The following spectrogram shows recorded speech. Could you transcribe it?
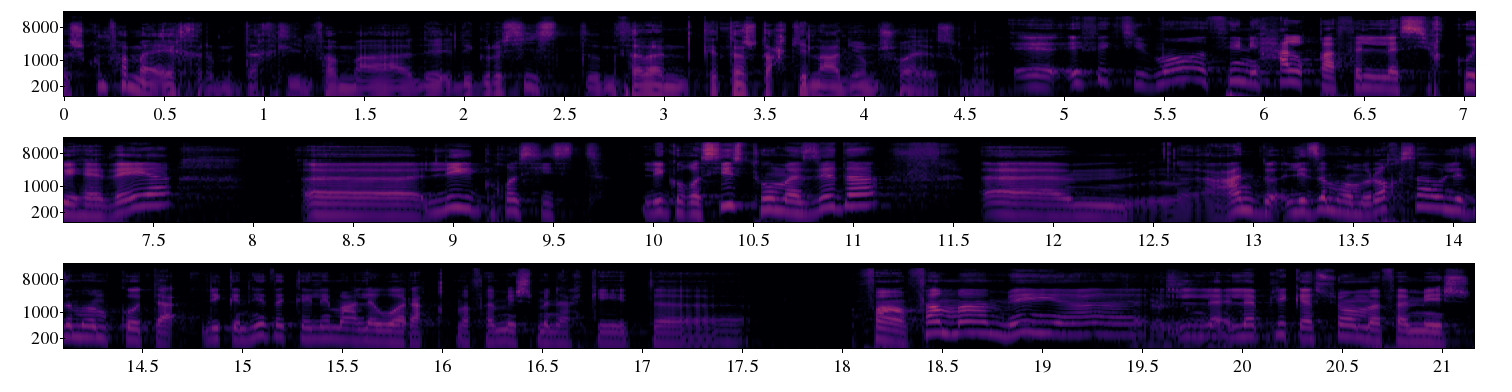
شكون فما آخر متدخلين فما les grossistes مثلا كنت تحكي لنا عليهم شوية سمية effectivement ثاني حلقة في ال circuit هذايا أه les grossistes. les grossistes هما زاده عنده لازمهم رخصة ولازمهم كوتا. لكن هذا كلام على ورق ما فماش من حكاية فان فما mais l'application ما فماش.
